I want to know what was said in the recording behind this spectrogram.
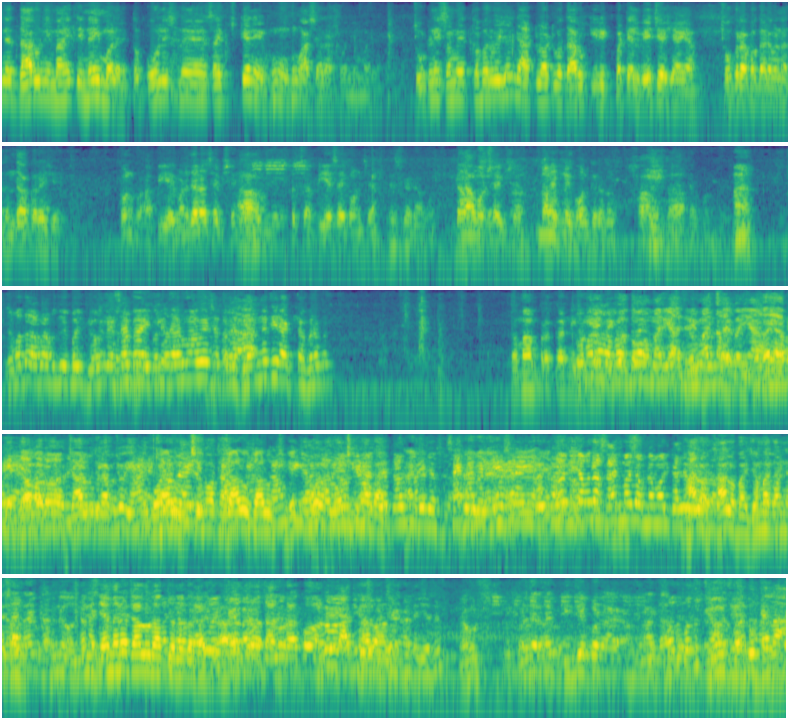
ને દારૂ ની માહિતી નહીં મળે તો પોલીસ ને સાહેબ કે નહીં હું હું આશા રાખવાની અમારે? ચૂંટણી સમયે ખબર હોય છે ને કે આટલો આટલો દારૂ કિરીટ પટેલ વેચે છે અહીંયા છોકરા બગાડવાના ધંધા કરે છે. કોણ? આ પીઆઈ વણજારા સાહેબ છે? હા. અચ્છા પીએસઆઈ કોણ છે? એસકે ડામોર. ડામોર સાહેબ છે. સાહેબને ફોન કર્યો તો? હા હા. જમાદાર આપણે બધું ભાઈ એટલે સાહેબ એટલી દારૂ આવે છે તમે ધ્યાન નથી રાખતા બરાબર? તમામ પ્રકારની વિગતો અમારી હાજરીમાં જ સાહેબ ભાઈ આપણે કેમેરો ચાલુ જ રાખજો એક બોટલ ઓછી ન થાય. ચાલુ ચાલુ. એક બોટલ ઓછી ન થાય. છે. બીજા હાલો ચાલો ભાઈ જમાદારને સાહેબ. તમે કેમેરો ચાલુ રાખજો નગર પાસે હા. કેમેરો ચાલુ રાખો અને આજુબાજુ અમે check કરી લઈએ છીએ. બધું બધું check છે. બધું પહેલા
